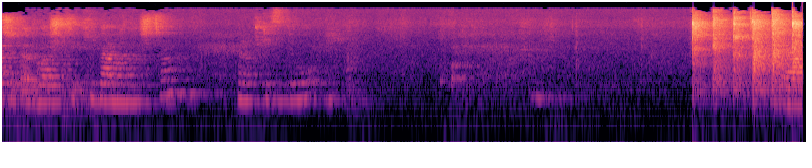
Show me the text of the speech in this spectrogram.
patrzy odległości, kiwamy gościom, rączki z tyłu.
